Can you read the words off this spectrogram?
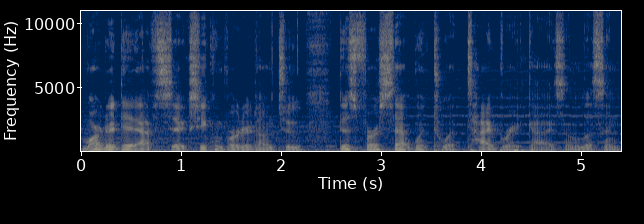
Marta did have six. She converted on two. This first set went to a tiebreak, guys. And listen,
